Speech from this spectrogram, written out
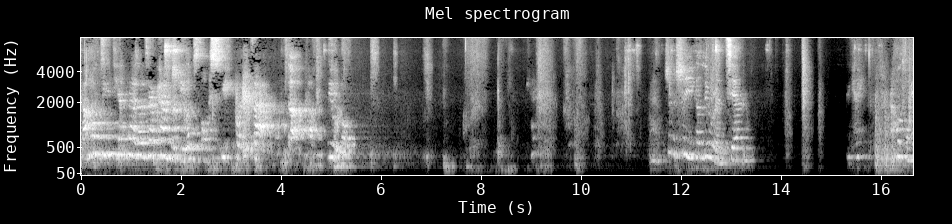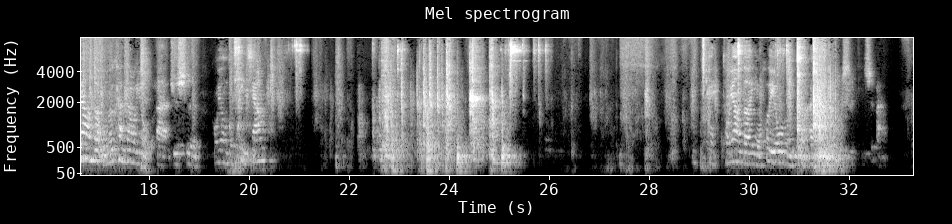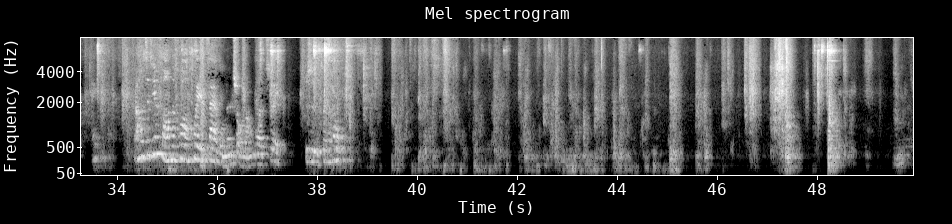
然后今天带大家看的 Deluxe en suite 会在我们的呃六楼。这个是一个六人间，OK，然后同样的，我们会看到有呃，就是公用的信箱。OK，同样的也会有我们的呃，就是提示板。OK，然后这间房的话会在我们走廊的最，就是最后。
